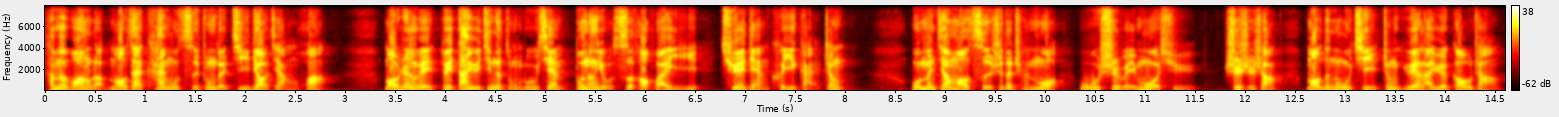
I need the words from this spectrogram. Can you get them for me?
他们忘了毛在开幕词中的基调讲话。毛认为对大跃进的总路线不能有丝毫怀疑，缺点可以改正。我们将毛此时的沉默误视为默许。事实上，毛的怒气正越来越高涨。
